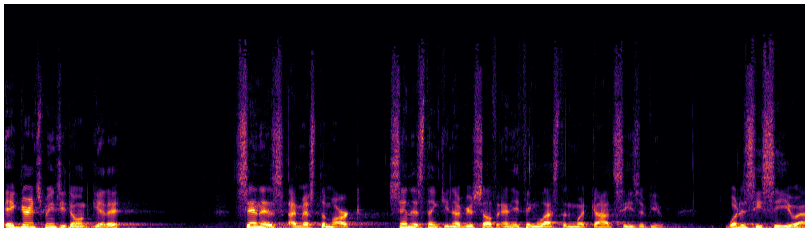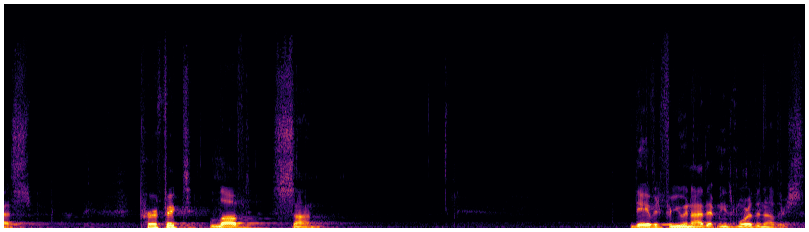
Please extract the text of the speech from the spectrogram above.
Ignorance means you don't get it. Sin is, I missed the mark. Sin is thinking of yourself anything less than what God sees of you. What does he see you as? Perfect, loved son. David, for you and I, that means more than others.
